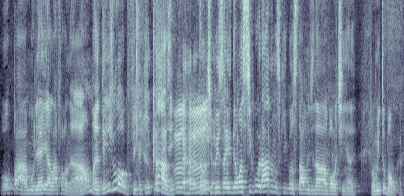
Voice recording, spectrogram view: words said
opa, a mulher ia lá e falou, não, mãe, tem jogo, fica aqui em casa. Então, tipo, isso aí deu uma segurada nos que gostavam de dar uma voltinha, né? Foi muito bom, cara.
